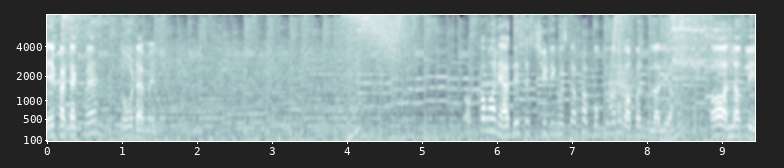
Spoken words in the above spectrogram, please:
एक अटैक में दो डैमेज ओ कम ऑन यार दिस इज़ चीटिंग उसने अपना पोकेमोन ही वापस बुला लिया। ओह लवली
